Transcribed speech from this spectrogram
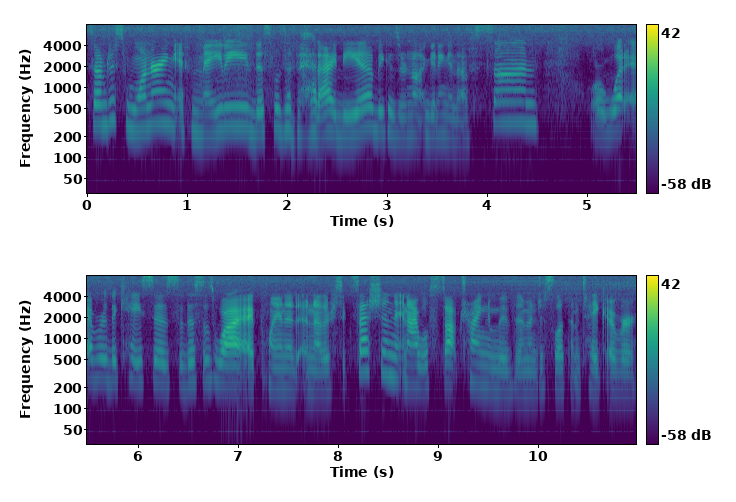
So I'm just wondering if maybe this was a bad idea because they're not getting enough sun or whatever the case is. So this is why I planted another succession and I will stop trying to move them and just let them take over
